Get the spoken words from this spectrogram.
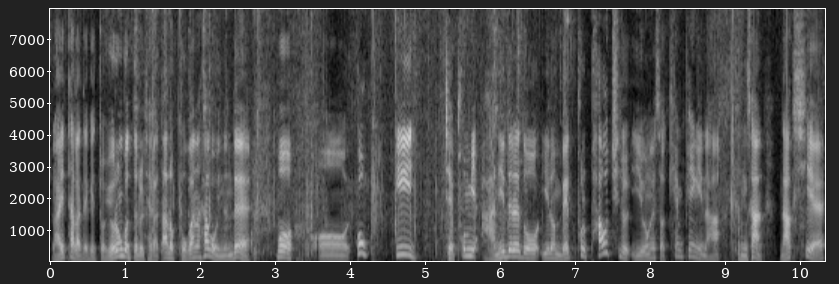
라이터가 되겠죠. 이런 것들을 제가 따로 보관을 하고 있는데, 뭐, 어, 꼭이 제품이 아니더라도 이런 Magpul 파우치를 이용해서 캠핑이나 등산, 낚시에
